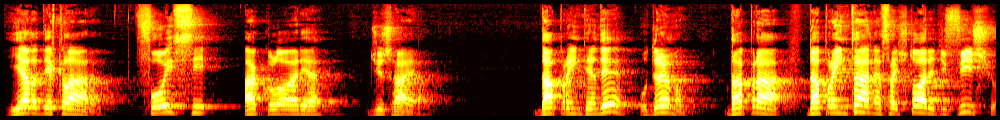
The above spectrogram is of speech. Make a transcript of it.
E ela declara: Foi-se a glória de Israel. Dá para entender o drama? Dá para dá entrar nessa história difícil?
